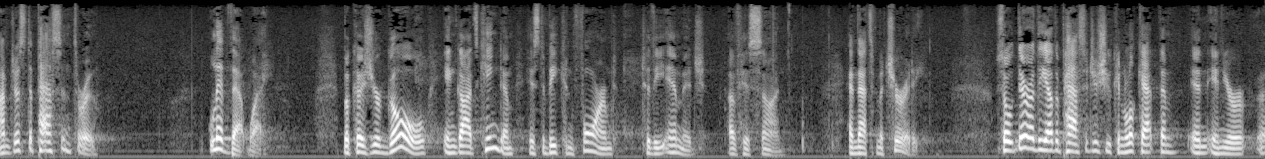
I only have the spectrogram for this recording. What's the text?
I'm just a passing through. Live that way. Because your goal in God's kingdom is to be conformed to the image of His Son. And that's maturity. So there are the other passages. You can look at them in, in your uh,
